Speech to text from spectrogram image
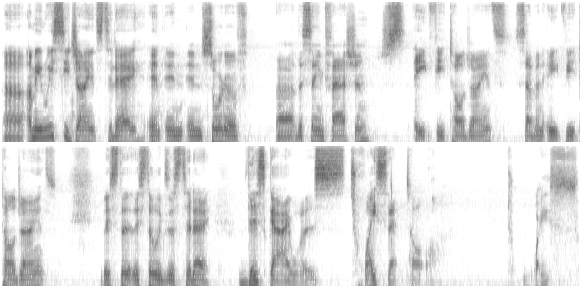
Uh, I mean, we see giants today in in, in sort of uh, the same fashion, eight feet tall giants, seven, eight feet tall giants. They still they still exist today. This guy was twice that tall. Twice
